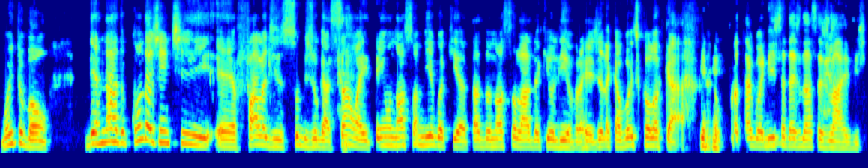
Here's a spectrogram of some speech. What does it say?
muito bom. Bernardo, quando a gente é, fala de subjugação, aí tem o nosso amigo aqui, está do nosso lado aqui o livro, a Regina acabou de colocar, o protagonista das nossas lives.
